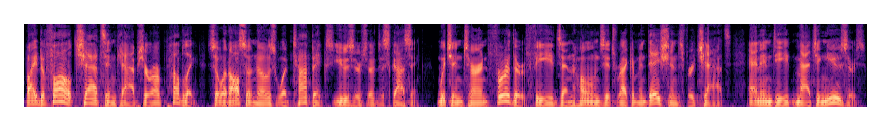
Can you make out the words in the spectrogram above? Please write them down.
By default, chats in Capture are public, so it also knows what topics users are discussing, which in turn further feeds and hones its recommendations for chats and indeed matching users.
